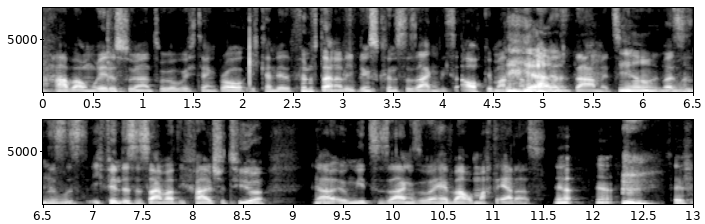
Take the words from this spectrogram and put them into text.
aha, warum redest du denn darüber, wo ich denke, Bro, ich kann dir fünf deiner Lieblingskünstler sagen, die es auch gemacht haben, Ja, Mann. erst damit. Ja, Mann, weißt ja, du, Mann, das ja, ist, ich finde, es ist einfach die falsche Tür, da irgendwie zu sagen, so, hey, warum macht er das? Ja, ja. Safe.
